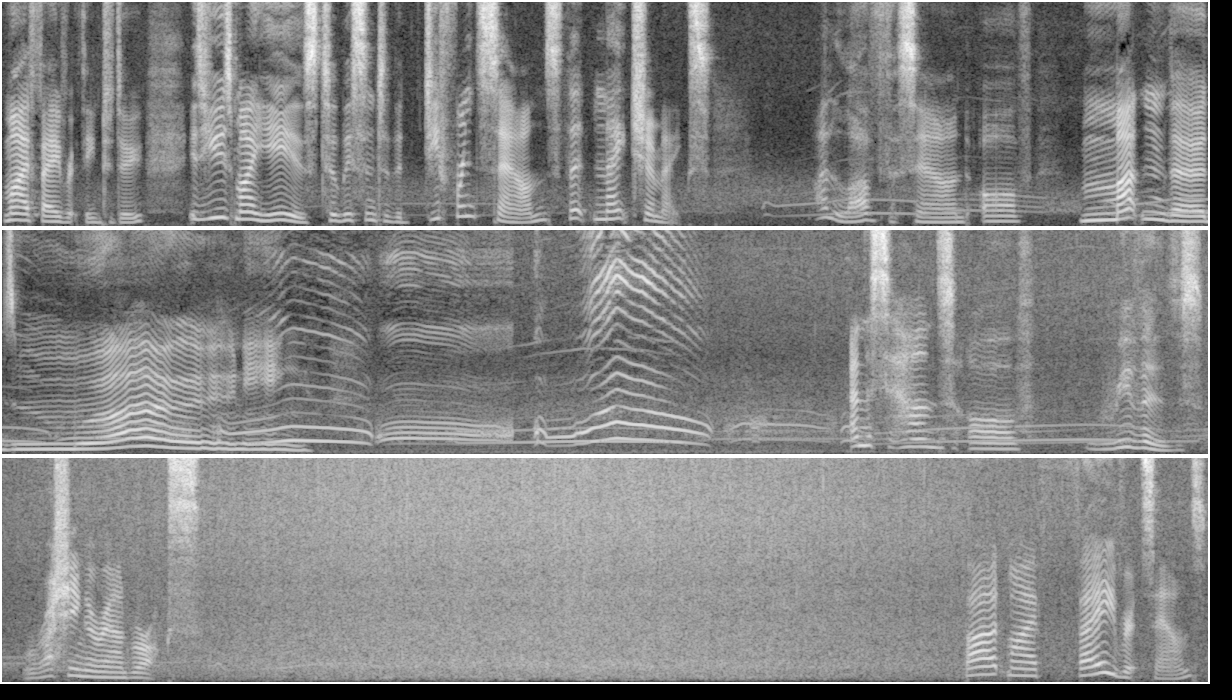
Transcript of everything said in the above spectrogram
My favourite thing to do is use my ears to listen to the different sounds that nature makes. I love the sound of mutton birds moaning and the sounds of rivers rushing around rocks. But my favourite sounds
